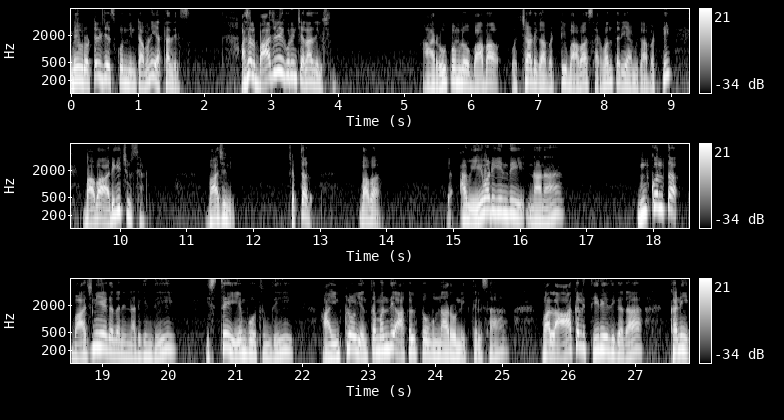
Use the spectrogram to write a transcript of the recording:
మేము రొట్టెలు చేసుకొని తింటామని ఎట్లా తెలుసు? అసలు బాజనీ గురించి ఎలా తెలిసింది? ఆ రూపంలో బాబా వచ్చాడు కాబట్టి బాబా సర్వంతర్యామి కాబట్టి బాబా అడిగి చూశాడు. బాజని చెప్తాడు బాబా ఆమె ఏమడిగింది నానా? ఇంకొంత బాజనీయే కదా నిన్ను అడిగింది. ఇస్తే ఏం పోతుంది? ఆ ఇంట్లో ఎంతమంది ఆకలితో ఉన్నారో నీకు తెలుసా? వాళ్ళ ఆకలి తీరేది కదా. కానీ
